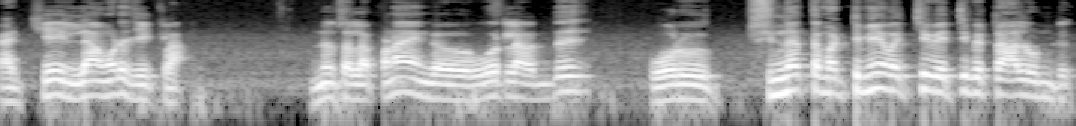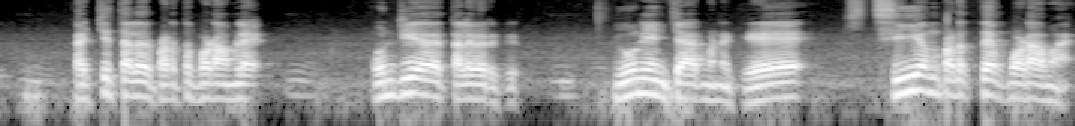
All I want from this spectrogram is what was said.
கட்சியே இல்லாமல் கூட ஜெயிக்கலாம். இன்னும் சொல்லப்போனால் எங்கள் ஊரில் வந்து ஒரு சின்னத்தை மட்டுமே வச்சு வெற்றி பெற்ற ஆள் உண்டு. கட்சி தலைவர் படத்தை போடாமலே. ஒன்றிய தலைவருக்கு யூனியன் சேர்மனுக்கு சிஎம் படத்தை போடாமல்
